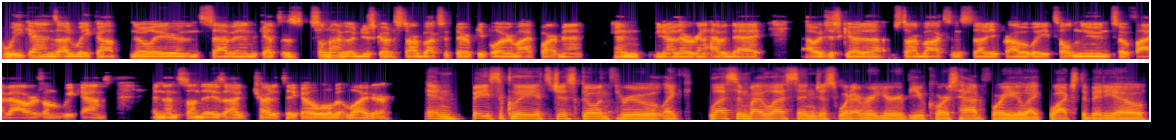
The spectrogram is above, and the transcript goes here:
weekends, I'd wake up no later than seven. Get to sometimes I'd just go to Starbucks if there were people over my apartment, and you know they were going to have a day. I would just go to Starbucks and study probably till noon, so five hours on weekends. And then Sundays, I'd try to take it a little bit lighter. And basically, it's just going through like lesson by lesson, just whatever your review course had for you. Like watch the video,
